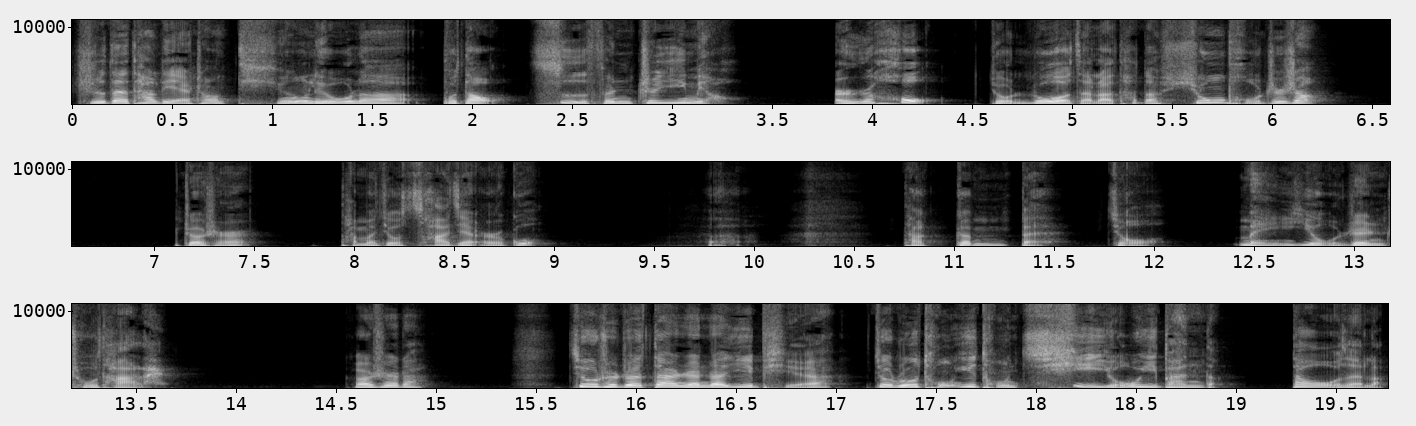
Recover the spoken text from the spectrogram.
只在他脸上停留了不到四分之一秒，而后就落在了他的胸脯之上。这时，他们就擦肩而过。他根本就没有认出他来。可是呢，就是这淡然的一瞥，就如同一桶汽油一般的倒在了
